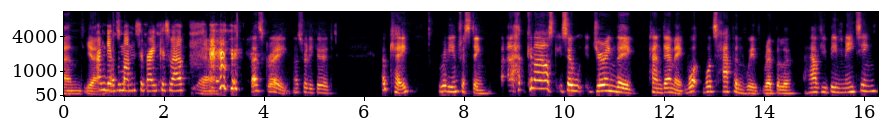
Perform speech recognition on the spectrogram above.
And yeah. And give the mums a break as well. Yeah. That's great. That's really good. Okay, really interesting. Uh, can I ask? So during the pandemic, what what's happened with Red Balloon? Have you been meeting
